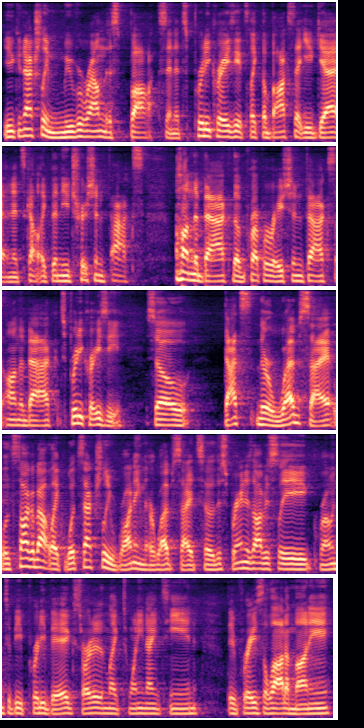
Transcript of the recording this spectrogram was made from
you can actually move around this box and it's pretty crazy. It's like the box that you get and it's got like the nutrition facts on the back, the preparation facts on the back. It's pretty crazy. So that's their website. Let's talk about like what's actually running their website. So this brand has obviously grown to be pretty big. Started in like 2019. They've raised a lot of money.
